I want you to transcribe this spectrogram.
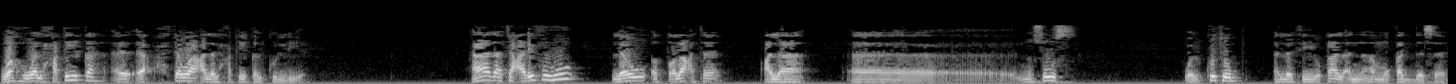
وهو الحقيقة احتوى على الحقيقة الكلية هذا تعرفه لو اطلعت على آه، نصوص والكتب التي يقال أنها مقدسة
